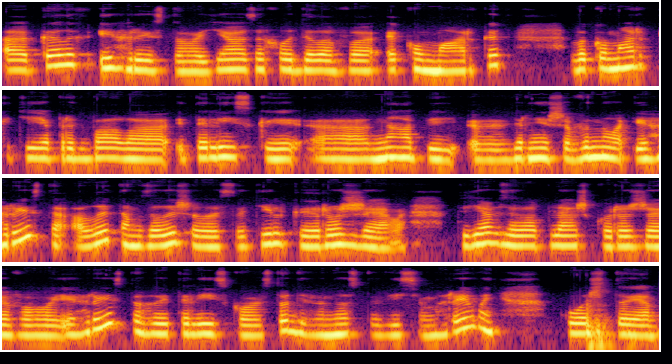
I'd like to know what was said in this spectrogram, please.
Е, Келих ігристого я заходила в екомаркет. В екомаркеті я придбала італійський е, напій, е, вірніше вино ігристе, але там залишилося тільки рожеве. То я взяла пляшку рожевого ігристого італійського 198 гривень. Коштує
